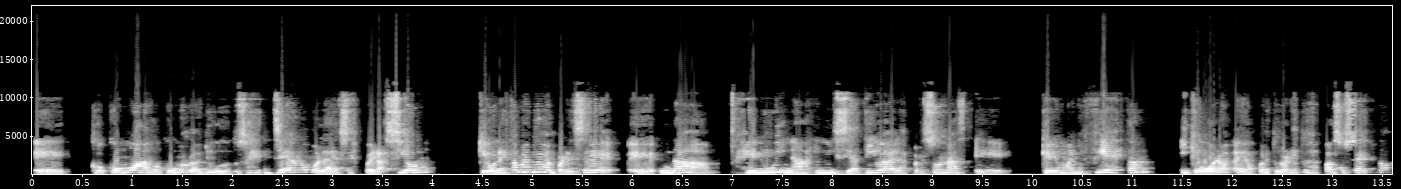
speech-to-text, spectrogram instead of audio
eh, ¿cómo hago? ¿Cómo lo ayudo? Entonces llega como la desesperación que honestamente me parece una genuina iniciativa de las personas eh, que lo manifiestan y que, bueno, eh, aperturar estos espacios cercanos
